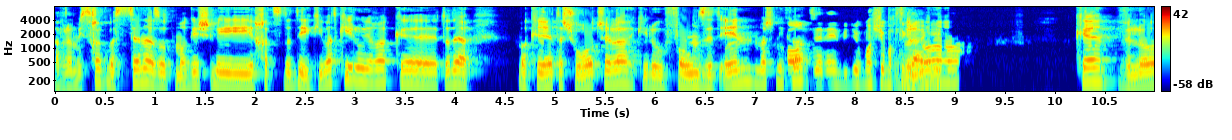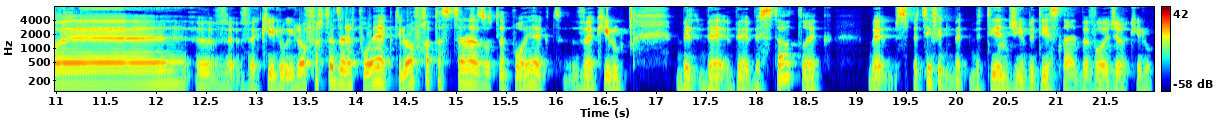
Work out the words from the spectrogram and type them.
אבל המשחק בסצנה הזאת מרגיש לי חד צדדי, כמעט כאילו היא רק, אה, אתה יודע, מקריאה את השורות שלה, כאילו phones it in, מה שנקרא. phones it in, בדיוק מה שבאתי להגיד. כן, ולא, אה, וכאילו, היא לא הופכת את זה לפרויקט, היא לא הופכת את הסצנה הזאת לפרויקט, וכאילו, בסטאר טרק, ספציפית ב-TNG, ב-DS9, בוויאג'ר, כאילו,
